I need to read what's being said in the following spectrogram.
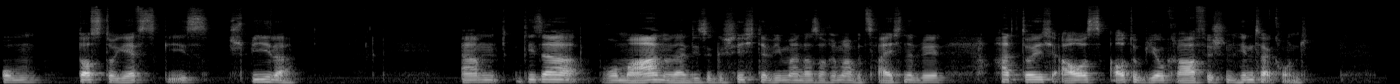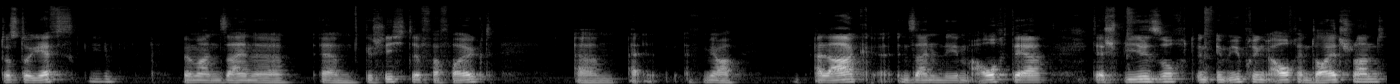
um Dostojewskis Spieler. Ähm, dieser Roman oder diese Geschichte, wie man das auch immer bezeichnen will, hat durchaus autobiografischen Hintergrund. Dostoevsky, wenn man seine ähm, Geschichte verfolgt, ähm, äh, ja, erlag in seinem Leben auch der, der Spielsucht, in, im Übrigen auch in Deutschland,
